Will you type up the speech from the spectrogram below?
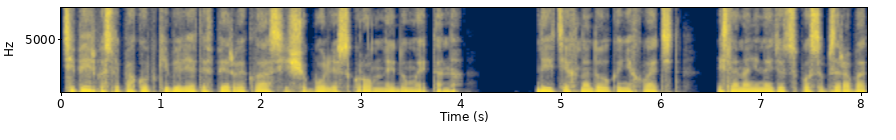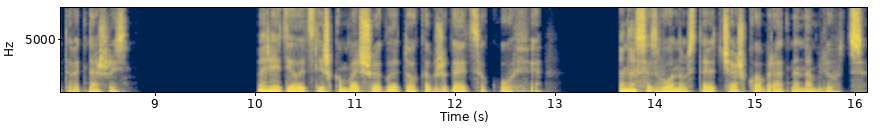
Теперь, после покупки билета в первый класс, еще более скромные, думает она. Да и тех надолго не хватит — если она не найдет способ зарабатывать на жизнь. Мария делает слишком большой глоток и обжигается кофе. Она со звоном ставит чашку обратно на блюдце.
